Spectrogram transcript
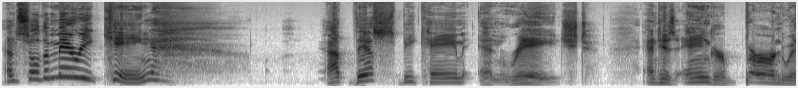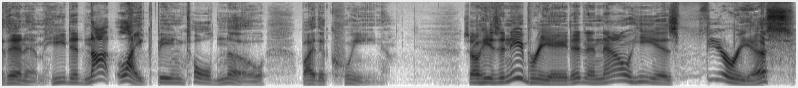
And so the merry king at this became enraged, and his anger burned within him. He did not like being told no by the queen. So he's inebriated, and now he is furious.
